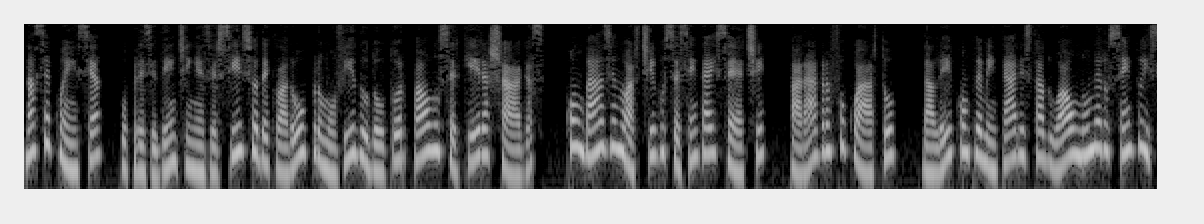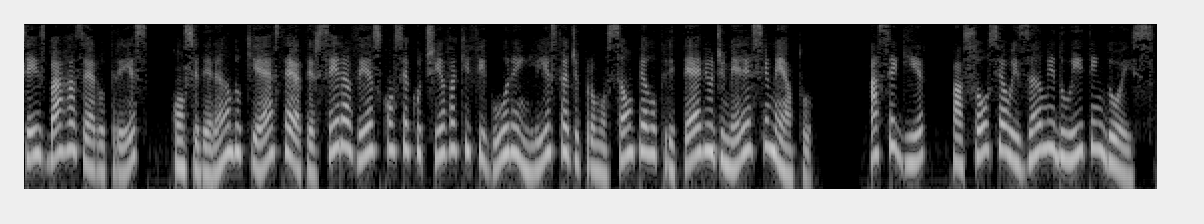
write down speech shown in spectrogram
Na sequência, o presidente em exercício declarou promovido o Dr. Paulo Cerqueira Chagas, com base no artigo 67, parágrafo 4 da Lei Complementar Estadual nº 106/03, considerando que esta é a terceira vez consecutiva que figura em lista de promoção pelo critério de merecimento. A seguir, passou-se ao exame do item 2.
